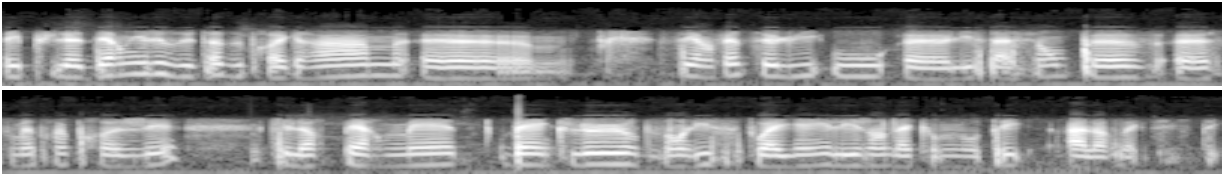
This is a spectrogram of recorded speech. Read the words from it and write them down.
Et puis le dernier résultat du programme, c'est en fait celui où euh, les stations peuvent euh, soumettre un projet qui leur permet d'inclure, disons, les citoyens, les gens de la communauté à leurs activités.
